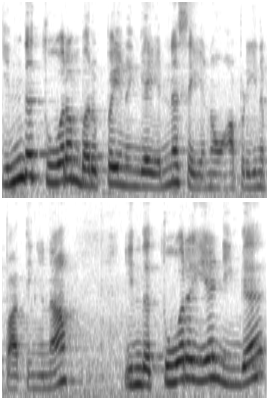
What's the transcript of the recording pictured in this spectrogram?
இந்த துவரம் பருப்பை நீங்கள் என்ன செய்யணும் அப்படின்னு பார்த்தீங்கன்னா இந்த துவரையை நீங்கள்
